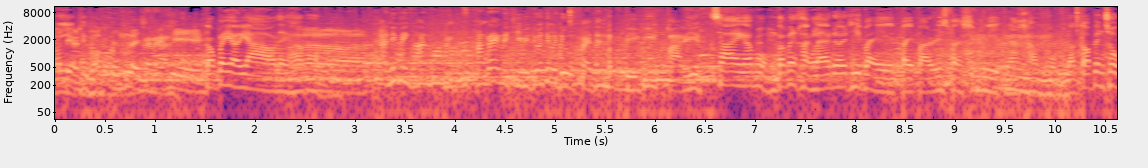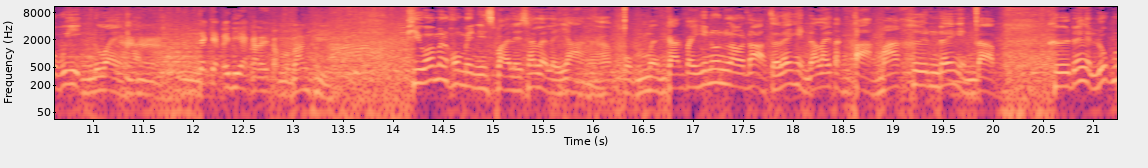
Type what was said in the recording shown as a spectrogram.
รอบเดียวถือว่าคุ้มเลยใช่ไหมพี่ก็ไปยาวๆเลยครับผมอันนี้เป็นครั้งครั้งแรกในชีวิตด้วยที่ไปดูแฟชั่นวีคที่ปารีสใช่ครับผมก็เป็นครั้งแรกด้วยที่ไปไปปารีสแฟชั่นวีคนะครับผมแล้วก็เป็นโชว์ผู้หญิงด้วยครับจะเก็บไอเดียอะไรกลับมาบ้างพี่ พี่ว่ามันคงเป็นอินสปิเรชันหลาย ๆ อย่างนะครับผมเหมือนการไปที่นู่นเราอาจจะได้เห็นอะไรต่าง ๆ มากขึ้น ได้เห็นแบบคือได้เห็นลุคใ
